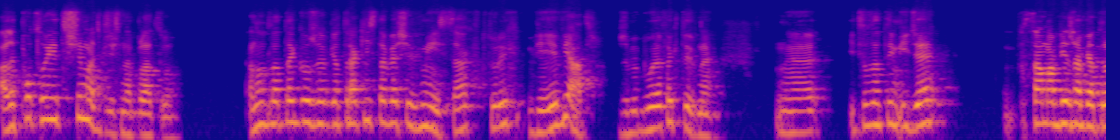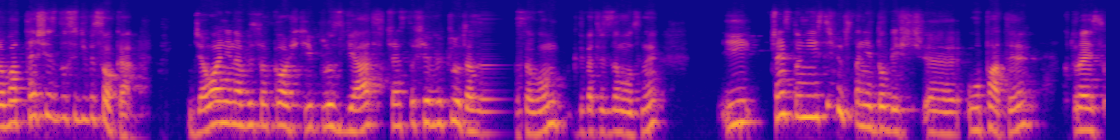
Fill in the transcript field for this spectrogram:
ale po co je trzymać gdzieś na placu? Ano dlatego, że wiatraki stawia się w miejscach, w których wieje wiatr, żeby były efektywne. E, I co za tym idzie, sama wieża wiatrowa też jest dosyć wysoka. Działanie na wysokości plus wiatr często się wyklucza ze sobą, gdy wiatr jest za mocny i często nie jesteśmy w stanie dowieść e, łopaty, która jest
